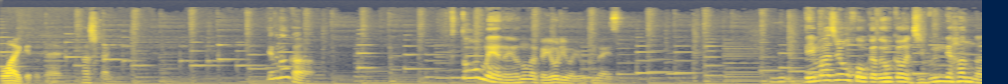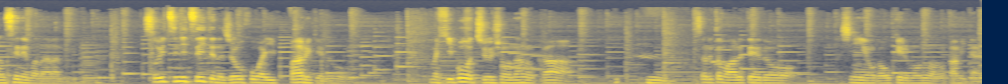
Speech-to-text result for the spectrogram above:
怖いけどね。確かに。でもなんか、不透明な世の中よりは良くないですか？デマ情報かどうかは自分で判断せねばならん。そいつについての情報はいっぱいあるけど、まあ、誹謗中傷なのか、うん。それともある程度信用が置けるものなのかみたいな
